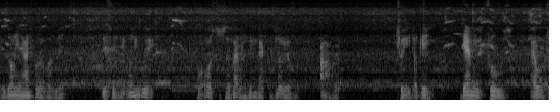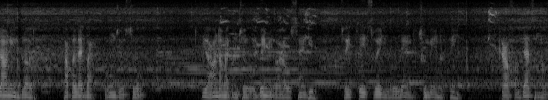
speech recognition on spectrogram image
There's only a handful of us left. This is the only way for us to survive and bring back the glory of our trade, okay? Damn you, fools. I will drown you in blood. Papa Legba owns your soul. You are under my control. Obey me or I will send you to a place where you will learn the true meaning of pain. Careful, that's enough.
